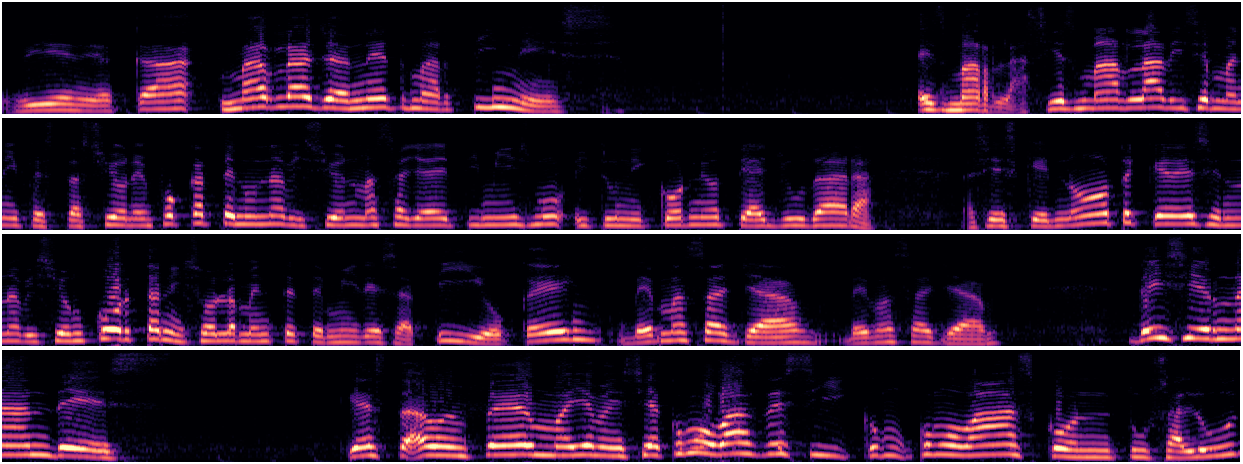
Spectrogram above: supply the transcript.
Viene acá. Marla Janet Martínez. Es Marla. Si es Marla, dice manifestación. Enfócate en una visión más allá de ti mismo y tu unicornio te ayudará. Así es que no te quedes en una visión corta ni solamente te mires a ti, ¿ok? Ve más allá, ve más allá. Daisy Hernández, que ha estado enferma, ella me decía, ¿cómo vas, Desi? ¿Cómo, ¿Cómo vas con tu salud?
